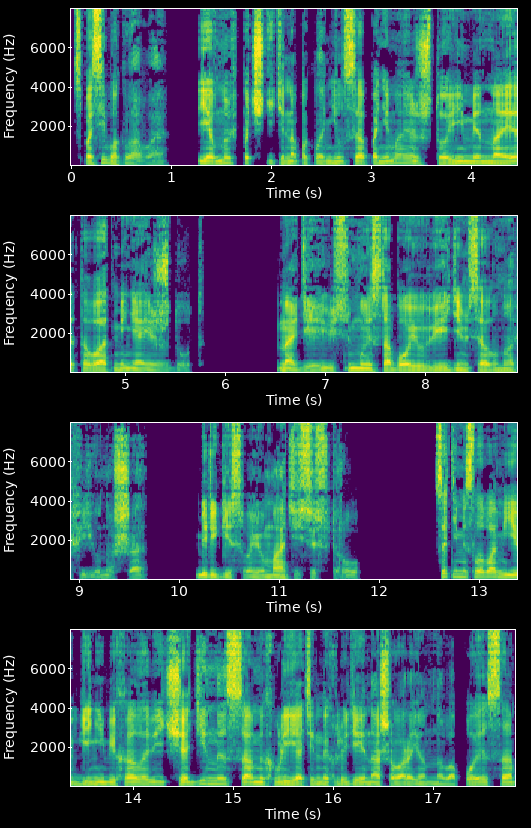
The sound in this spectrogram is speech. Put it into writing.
«Спасибо, глава». Я вновь почтительно поклонился, понимая, что именно этого от меня и ждут. «Надеюсь, мы с тобой увидимся вновь, юноша. Береги свою мать и сестру. С этими словами Евгений Михайлович, один из самых влиятельных людей нашего районного пояса,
